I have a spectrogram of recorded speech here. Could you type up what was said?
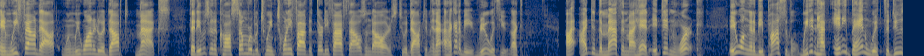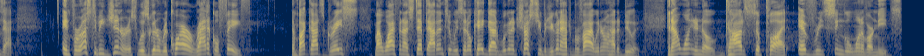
And we found out when we wanted to adopt Max that it was going to cost somewhere between $25,000 to $35,000 to adopt him. And I, I got to be real with you. Like, I, I did the math in my head. It didn't work. It wasn't going to be possible. We didn't have any bandwidth to do that. And for us to be generous was going to require radical faith. And by God's grace, my wife and I stepped out into it. We said, okay, God, we're going to trust you, but you're going to have to provide. We don't know how to do it. And I want you to know God supplied every single one of our needs.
